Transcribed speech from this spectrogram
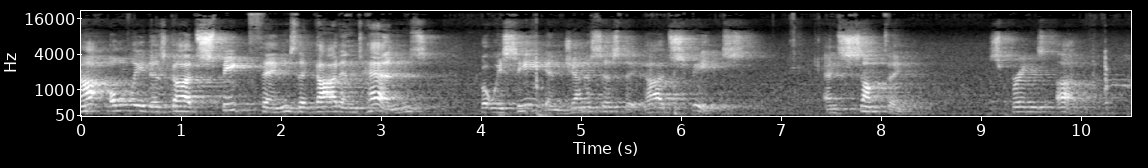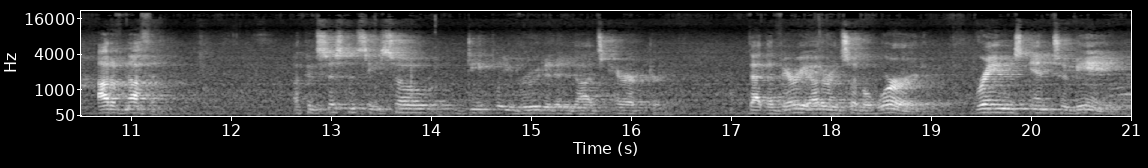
not only does God speak things that God intends, but we see in Genesis that God speaks and something springs up out of nothing. A consistency so deeply rooted in God's character that the very utterance of a word brings into being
